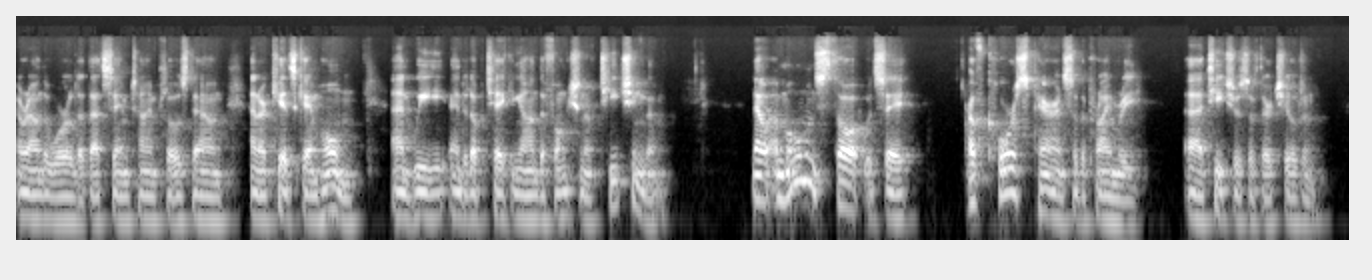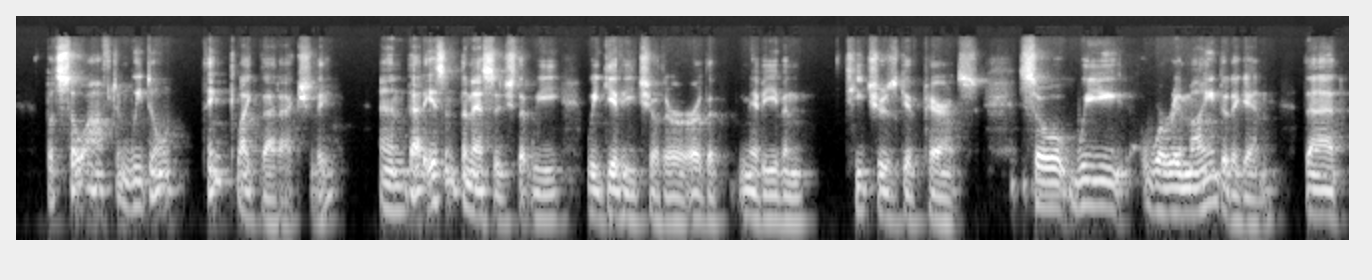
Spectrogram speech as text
around the world at that same time closed down and our kids came home and we ended up taking on the function of teaching them. Now, a moment's thought would say, of course, parents are the primary uh, teachers of their children, but so often we don't think like that actually. And that isn't the message that we, we give each other or that maybe even teachers give parents. So we were reminded again that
